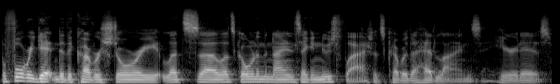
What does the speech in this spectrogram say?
before we get into the cover story, let's uh, let's go into the 90 second news flash. Let's cover the headlines. Here it is.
